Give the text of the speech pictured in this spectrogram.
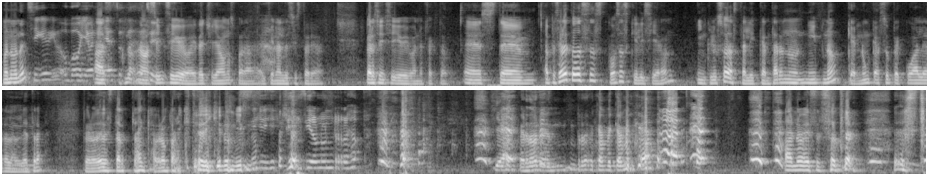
¿Bueno, mande? Sigue viva. Ah, ya está- no, no, sí. sigue viva. De hecho, ya vamos para el Ah. final de su historia. Pero sí, sigue viva, en efecto. Este, a pesar de todas esas cosas que le hicieron, incluso hasta le cantaron un himno, que nunca supe cuál era la letra, pero debe estar tan cabrón para que te dediquen un himno. Sí, le hicieron un rap. Ya, perdonen, re- Kame Kameha. ah, no, esa es otra. Este,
